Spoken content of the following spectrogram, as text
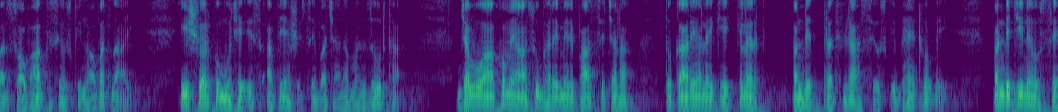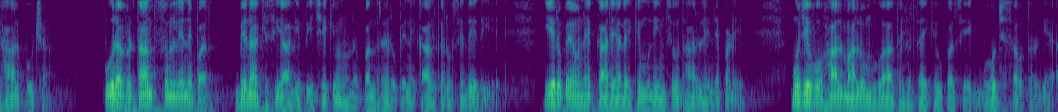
पर सौभाग्य से उसकी नौबत न आई। ईश्वर को मुझे इस अपयश से बचाना मंजूर था। जब वो आँखों में आँसू भरे मेरे पास से चला तो कार्यालय के क्लर्क पंडित पृथ्वीराज से उसकी भेंट हो गई। पंडित जी ने उससे हाल पूछा। पूरा वृतांत सुन लेने पर बिना किसी आगे पीछे के उन्होंने पंद्रह रुपये निकालकर उसे दे दिए। ये रुपये उन्हें कार्यालय के मुनीम से उधार लेने पड़े। मुझे वो हाल मालूम हुआ तो हृदय के ऊपर से एक बोझ सा उतर गया।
